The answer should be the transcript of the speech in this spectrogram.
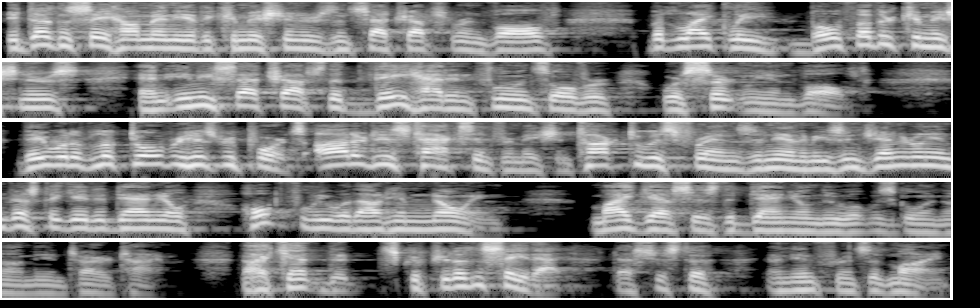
It doesn't say how many of the commissioners and satraps were involved, but likely both other commissioners and any satraps that they had influence over were certainly involved. They would have looked over his reports, audited his tax information, talked to his friends and enemies, and generally investigated Daniel, hopefully without him knowing. My guess is that Daniel knew what was going on the entire time. Now, I can't, the scripture doesn't say that. That's just a, an inference of mine.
